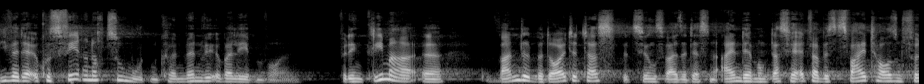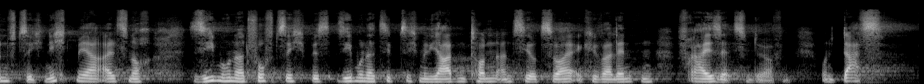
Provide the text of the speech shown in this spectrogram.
die wir der Ökosphäre noch zumuten können, wenn wir überleben wollen. Für den Klimawandel bedeutet das, beziehungsweise dessen Eindämmung, dass wir etwa bis 2050 nicht mehr als noch 750 bis 770 Milliarden Tonnen an CO2-Äquivalenten freisetzen dürfen. Und das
